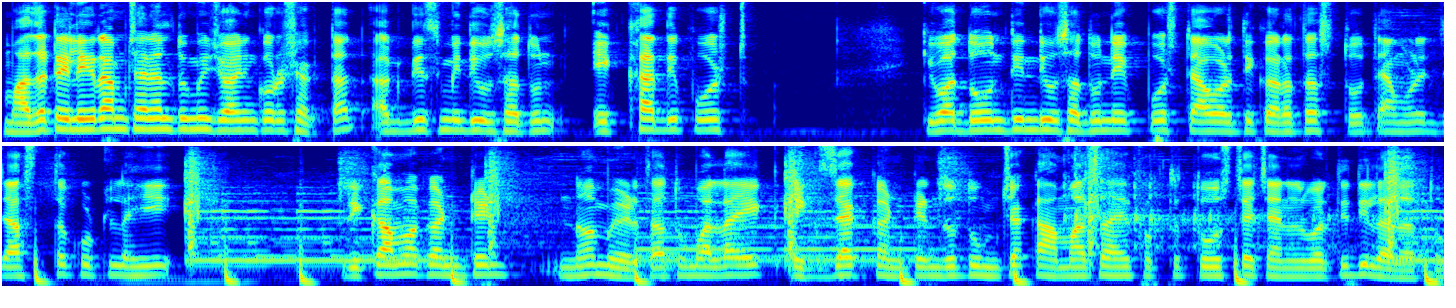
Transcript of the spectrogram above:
माझं टेलिग्राम चॅनल तुम्ही जॉईन करू शकतात. अगदीच मी दिवसातून एखादी पोस्ट किंवा दोन तीन दिवसातून एक पोस्ट त्यावरती करत असतो. त्यामुळे जास्त कुठलंही रिकामा कंटेंट न मिळता तुम्हाला एक एक्झॅक्ट कंटेंट जो तुमच्या कामाचा आहे फक्त तोच त्या चॅनलवरती दिला जातो.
